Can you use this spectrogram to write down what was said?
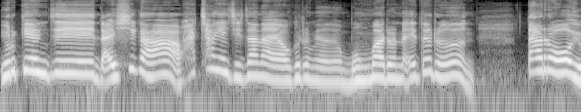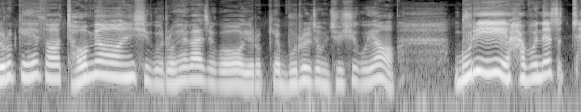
요렇게 이제 날씨가 화창해지잖아요. 그러면 목마른 애들은 따로 요렇게 해서 저면식으로 해가지고 요렇게 물을 좀 주시고요. 물이 화분에서 쫙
